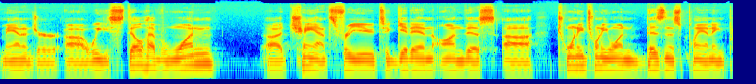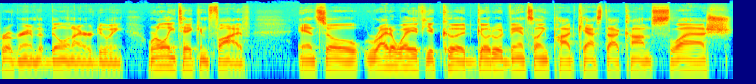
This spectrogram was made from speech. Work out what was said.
manager. Uh, we still have one uh, chance for you to get in on this uh, 2021 business planning program that Bill and I are doing. We're only taking five. And so right away, if you could, go to advancedsellingpodcast.com slash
